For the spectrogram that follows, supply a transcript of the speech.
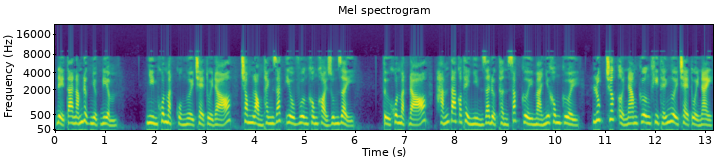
để ta nắm được nhược điểm. Nhìn khuôn mặt của người trẻ tuổi đó, trong lòng thanh giác yêu vương không khỏi run rẩy. Từ khuôn mặt đó, hắn ta có thể nhìn ra được thần sắc cười mà như không cười. Lúc trước ở Nam Cương khi thấy người trẻ tuổi này,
